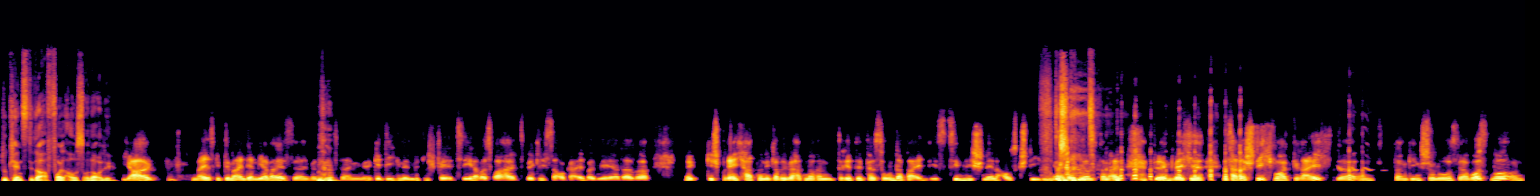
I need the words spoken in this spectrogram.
du kennst dich da auch voll aus, oder Olli? Ja, mei, es gibt immer einen, der mehr weiß. Ja. Ich werde jetzt im gediegenen Mittelfeld sehen, aber es war halt wirklich saugeil, weil wir ja da ein Gespräch hatten und ich glaube, wir hatten noch eine dritte Person dabei, die ist ziemlich schnell ausgestiegen, ja, weil wir uns dann halt irgendwelche, es hat das Stichwort gereicht, ja, und dann ging es schon los, ja, was nur und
